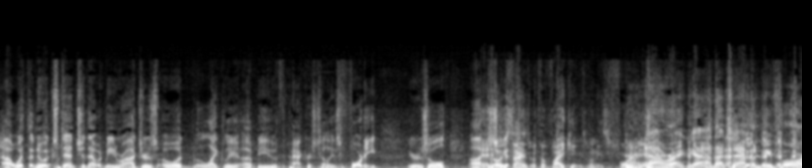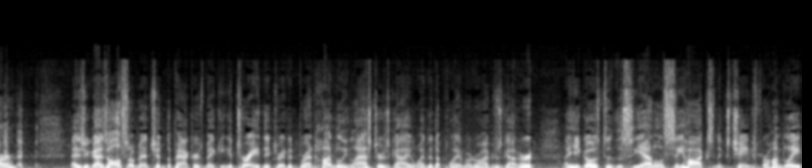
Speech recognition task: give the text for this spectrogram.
Uh, with the new extension, that would mean Rodgers would likely uh, be with the Packers till he's 40 years old. Uh, So he gu- signs with the Vikings when he's 40. yeah, right. Yeah, that's happened before. as you guys also mentioned, the Packers making a trade. They traded Brett Hundley, last year's guy who ended up playing when Rodgers got hurt. Uh, he goes to the Seattle Seahawks in exchange for Hundley.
